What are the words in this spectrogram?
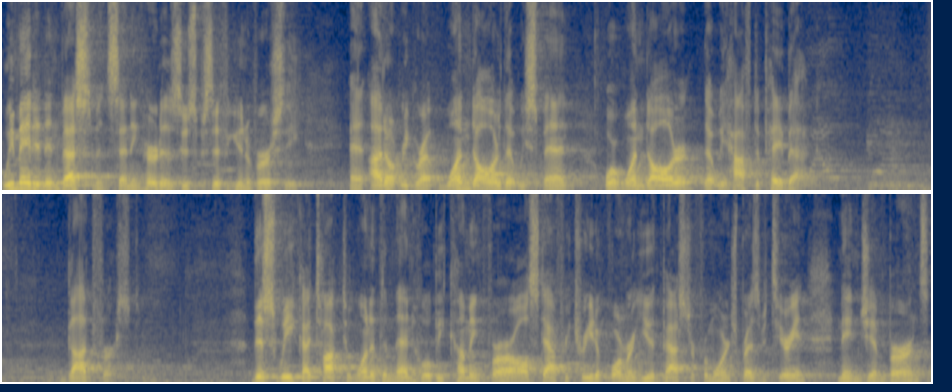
we made an investment sending her to Azusa Pacific University, and I don't regret one dollar that we spent or one dollar that we have to pay back. God first. This week, I talked to one of the men who will be coming for our all staff retreat, a former youth pastor from Orange Presbyterian named Jim Burns.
